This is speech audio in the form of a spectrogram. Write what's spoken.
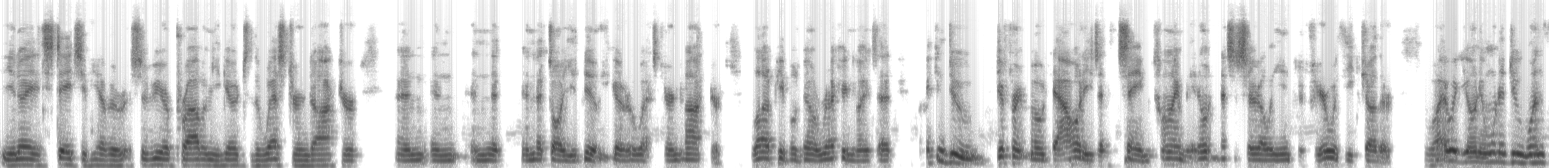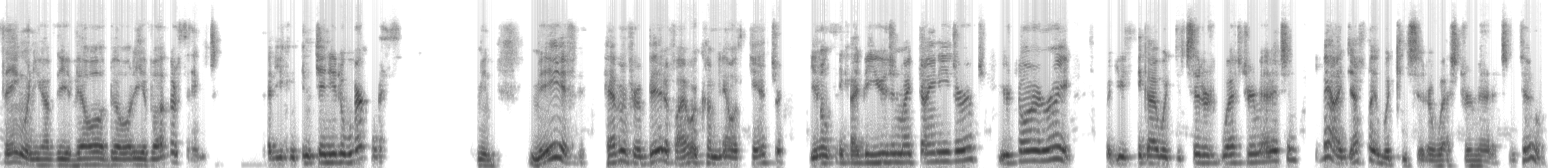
the United States, if you have a severe problem, you go to the Western doctor, and and and that and that's all you do. You go to a Western doctor. A lot of people don't recognize that. I can do different modalities at the same time. They don't necessarily interfere with each other. Why would you only want to do one thing when you have the availability of other things that you can continue to work with? I mean, me, if heaven forbid, if I were come down with cancer, you don't think I'd be using my Chinese herbs? You're darn right. But you think I would consider Western medicine? Yeah, I definitely would consider Western medicine too.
